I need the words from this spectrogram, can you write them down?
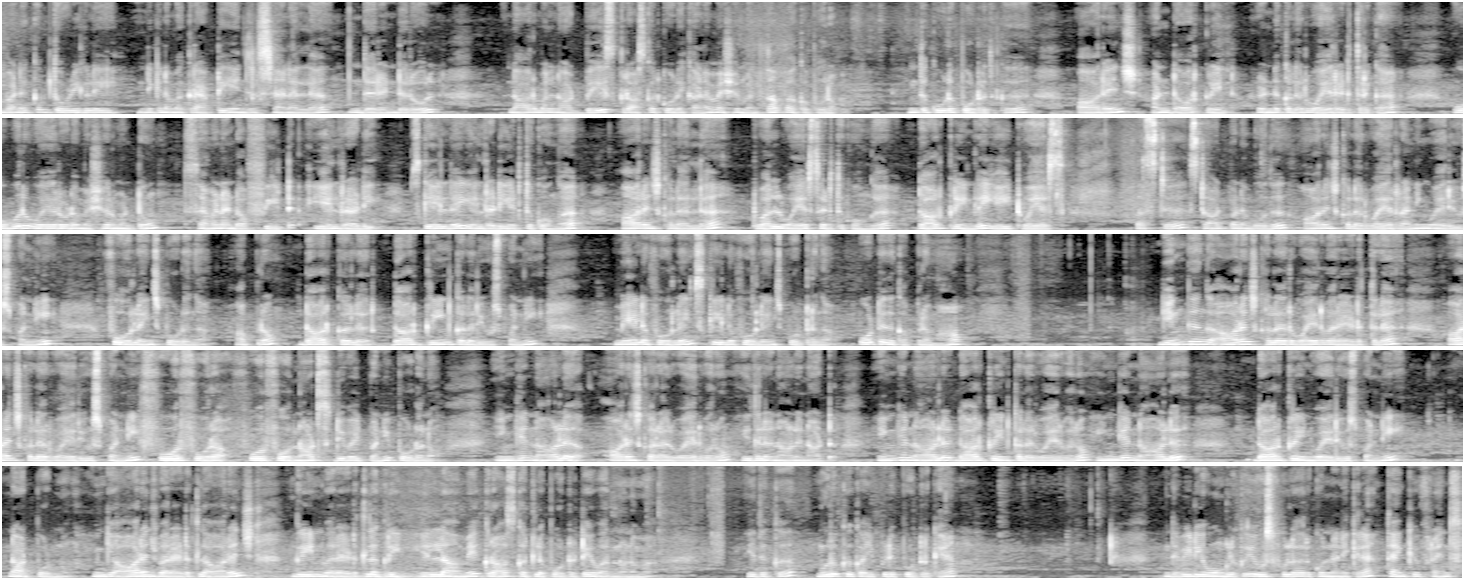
வணக்கம் தோழிகளே. இன்றைக்கி நம்ம கிராஃப்டி ஏஞ்சல்ஸ் சேனலில் இந்த ரெண்டு roll normal knot base crosscut கோடைக்கான கூடைக்கான மெஷர்மெண்ட் தான் பார்க்க போகிறோம் இந்த கூடை போடுறதுக்கு ஆரஞ்ச் அண்ட் டார்க் க்ரீன் ரெண்டு கலர் ஒயர் எடுத்திருக்கேன். ஒவ்வொரு ஒயரோட மெஷர்மெண்ட்டும் செவன் அண்ட் ஆஃப் ஃபீட் ஏழு அடி. ஸ்கேலில் ஏழு அடி எடுத்துக்கோங்க. ஆரஞ்ச் கலரில் டுவெல் ஒயர்ஸ் எடுத்துக்கோங்க. டார்க் க்ரீனில் எயிட் ஒயர்ஸ் ஃபஸ்ட்டு ஸ்டார்ட் பண்ணும்போது orange colour wire running wire use பண்ணி ஃபோர் லைன்ஸ் போடுங்க. அப்புறம் dark colour dark green colour use பண்ணி மேலே ஃபோர் லைன்ஸ் கீழே ஃபோர் லைன்ஸ் போட்டுருங்க. போட்டதுக்கப்புறமா எங்கெங்கே ஆரஞ்சு கலர் ஒயர் வர இடத்துல ஆரஞ்சு கலர் ஒயர் யூஸ் பண்ணி ஃபோர் ஃபோராக ஃபோர் ஃபோர் நாட்ஸ் டிவைட் பண்ணி போடணும். இங்கே நாலு ஆரஞ்சு கலர் ஒயர் வரும். இதில் நாலு நாட் இங்கே நாலு டார்க் க்ரீன் கலர் ஒயர் வரும். இங்கே நாலு டார்க் க்ரீன் ஒயர் யூஸ் பண்ணி நாட் போடணும். இங்கே ஆரஞ்சு வர இடத்துல ஆரஞ்சு க்ரீன் வர இடத்துல க்ரீன் எல்லாமே கிராஸ் கட்டில் போட்டுகிட்டே வரணும் நம்ம. இதுக்கு முறுக்கு கைப்பிடி போட்டிருக்கேன். இந்த வீடியோ உங்களுக்கு யூஸ்ஃபுல்லாக இருக்கும்னு நினைக்கிறேன். Thank you friends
